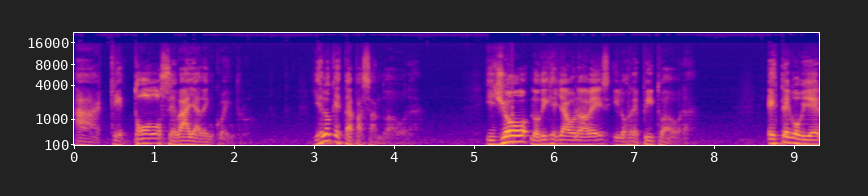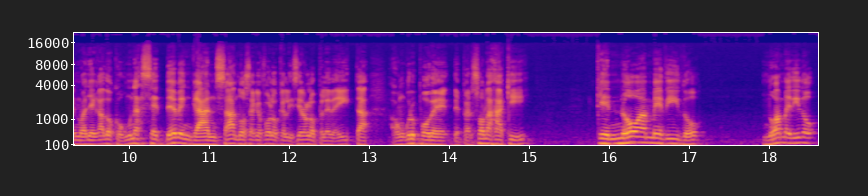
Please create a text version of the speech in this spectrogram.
a que todo se vaya de encuentro. Y es lo que está pasando ahora. Y yo lo dije ya una vez y lo repito ahora. Este gobierno ha llegado con una sed de venganza, no sé qué fue lo que le hicieron los peledeístas a un grupo de, de personas aquí, que no ha medido, no ha medido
